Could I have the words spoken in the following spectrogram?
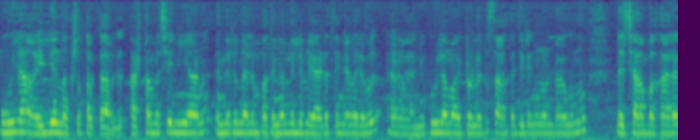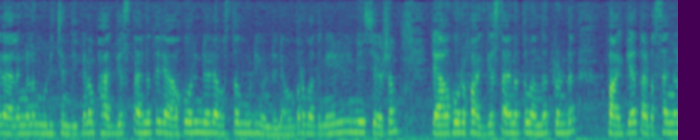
കാൽ ഐല്യ നക്ഷത്രക്കാർക്ക്. അഷ്ടമശനിയാണ് എന്നിരുന്നാലും പതിനൊന്നിൽ വ്യാഴത്തിന്റെ വരവ് അനുകൂലമായിട്ടുള്ള അനുകൂലമായിട്ടുള്ളൊരു സാഹചര്യങ്ങൾ ഉണ്ടാകുന്നു ദശാപഹാര കാലങ്ങളും കൂടി ചിന്തിക്കണം. ഭാഗ്യസ്ഥാനത്ത് രാഹുറിന്റെ ഒരു അവസ്ഥ കൂടിയുണ്ട്. നവംബർ പതിനേഴിന് ശേഷം രാഹുർ ഭാഗ്യസ്ഥാനത്ത് വന്നിട്ടുണ്ട്. ഭാഗ്യ തടസ്സങ്ങൾ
